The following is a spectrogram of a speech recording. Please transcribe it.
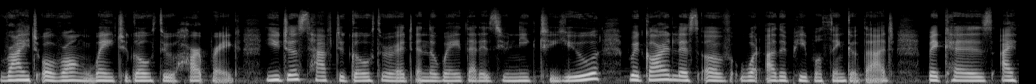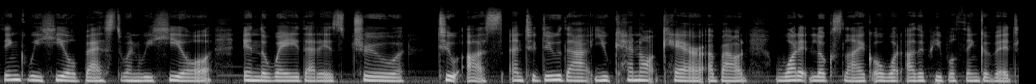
right or wrong way to go through heartbreak. You just have to go through it in the way that is unique to you, regardless of what other people think of that. Because I think we heal best when we heal in the way that is true to us. And to do that, you cannot care about what it looks like or what other people think of it.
